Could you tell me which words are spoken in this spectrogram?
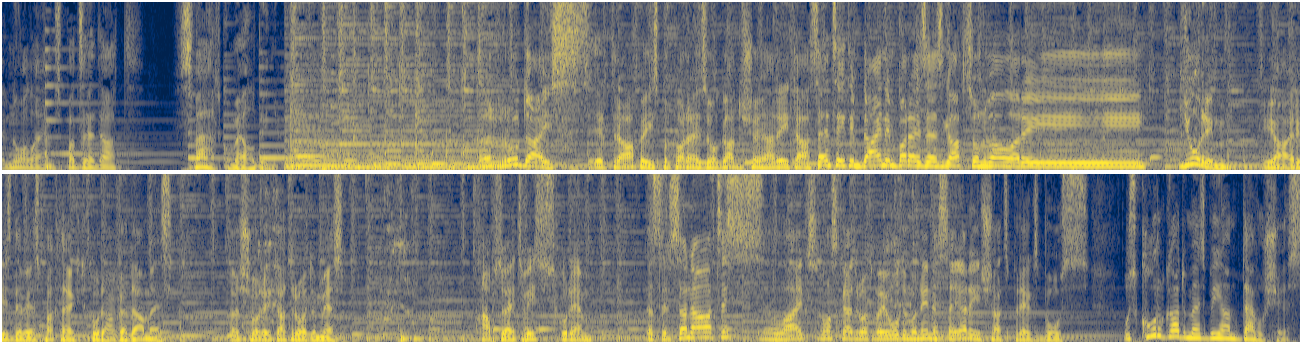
ir nolēmis padziedāt svētku meldiņu. Rudais ir trāpījis pa pareizo gadu šajā rītā. Sencītam Dainim pareizais gads, un vēl arī Jurim. Jā, ir izdevies pateikt, kurā gadā mēs šorīt atrodamies. Apsveicu visus, kuriem tas ir sanācis. Laiks noskaidrot, vai Ulim un Inesai arī šāds prieks būs. Uz kuru gadu mēs bijām devušies?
